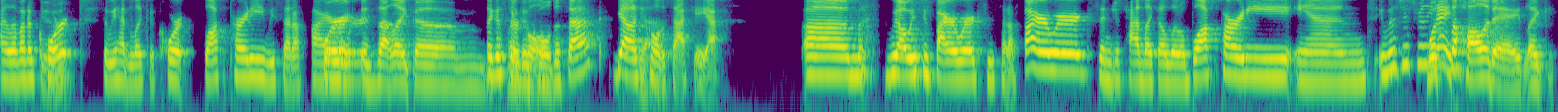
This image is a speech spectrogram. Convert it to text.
I live on a court, so we had like a court block party. We set up Court is that like um Like a circle. cul-de-sac? Yeah, like Yeah. a cul-de-sac. Yeah, yeah. Um, we always do fireworks. We set up fireworks and just had like a little block party, and it was just really What's nice. the holiday? Like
